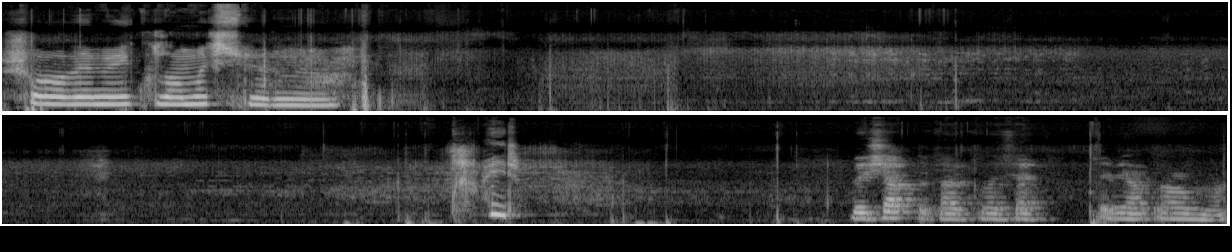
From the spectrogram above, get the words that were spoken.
Şu AVM'yi kullanmak istiyorum ya. 5 attık arkadaşlar. Tabii atmam var.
